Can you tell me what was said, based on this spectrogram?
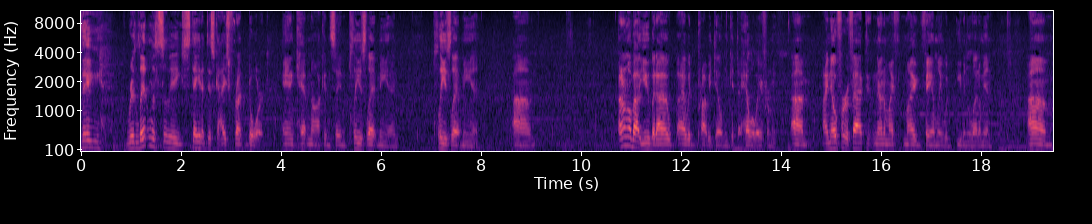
they relentlessly stayed at this guy's front door and kept knocking, saying, "Please let me in. Please let me in." Um, I don't know about you, but I I would probably tell them get the hell away from me. Um, I know for a fact that none of my my family would even let them in. Um,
